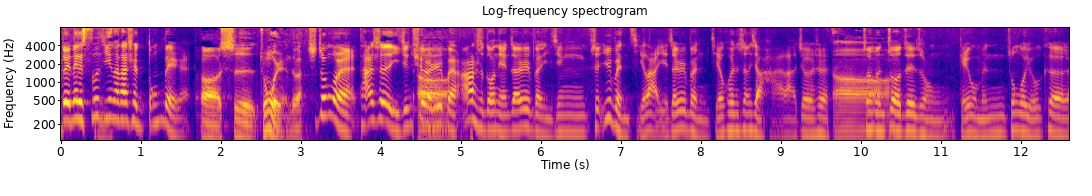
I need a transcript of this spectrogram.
对，那个司机呢，他是东北人。哦。是中国人对吧？是中国人，他是已经去了日本二十多年，在日本已经是日本籍了，也在日本结婚生小孩了，就是专门做这种给我们中国游客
